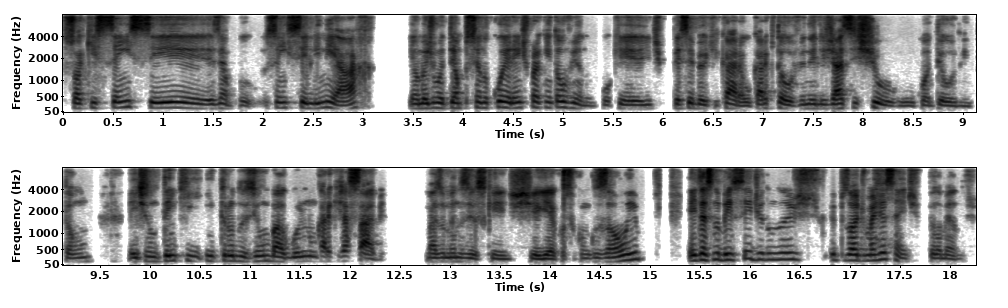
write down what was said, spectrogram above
só que sem ser, exemplo, sem ser linear e ao mesmo tempo sendo coerente para quem está ouvindo, porque a gente percebeu que, cara, o cara que está ouvindo, ele já assistiu o conteúdo, então a gente não tem que introduzir um bagulho num cara que já sabe. Mais ou menos isso que a gente cheguei com essa conclusão e ele está sendo bem sucedido nos episódios mais recentes, pelo menos.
